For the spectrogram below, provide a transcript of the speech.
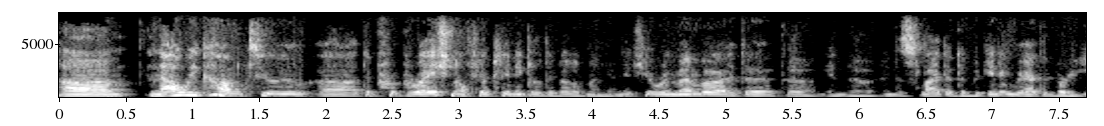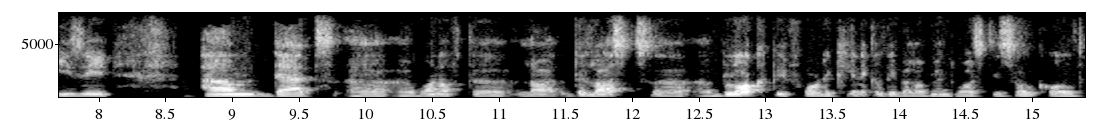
Um, now we come to uh, the preparation of your clinical development. And if you remember the, the, in, the, in the slide at the beginning, we had it very easy. Um, that uh, uh one of the, la the last uh, uh, block before the clinical development was the so-called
